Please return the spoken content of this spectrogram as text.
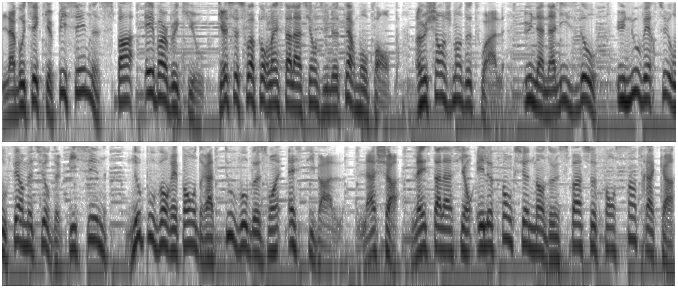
La boutique Piscine, Spa et Barbecue. Que ce soit pour l'installation d'une thermopompe, un changement de toile, une analyse d'eau, une ouverture ou fermeture de piscine, nous pouvons répondre à tous vos besoins estivales. L'achat, l'installation et le fonctionnement d'un spa se font sans tracas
